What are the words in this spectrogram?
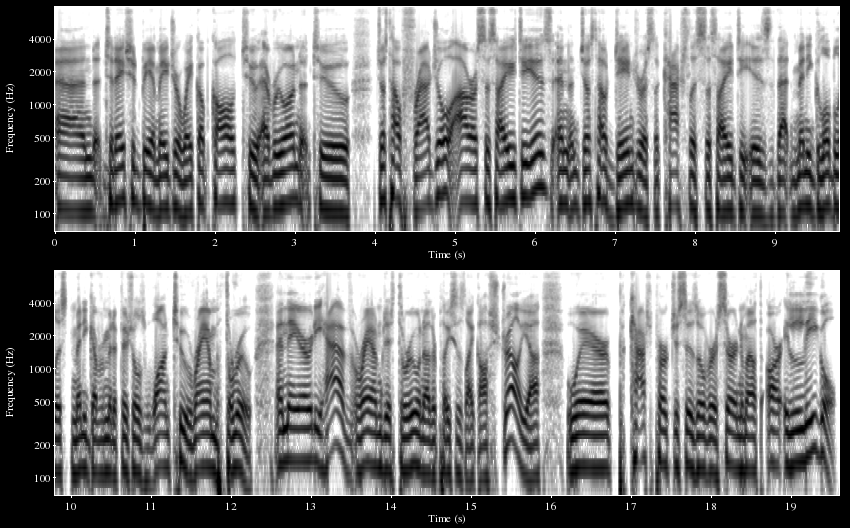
And today should be a major wake up call to everyone to just how fragile our society is and just how dangerous the cashless society is that many globalists, many government officials want to ram through. And they already have rammed it through in other places like Australia, where cash purchases over a certain amount are illegal.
